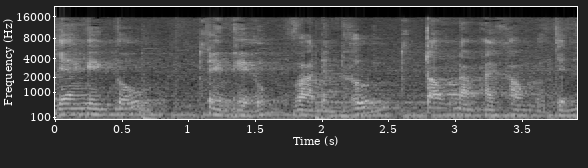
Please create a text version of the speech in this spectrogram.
gian nghiên cứu, tìm hiểu và định hướng trong năm 2019,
